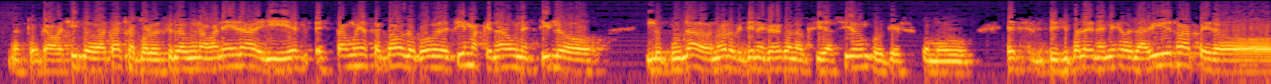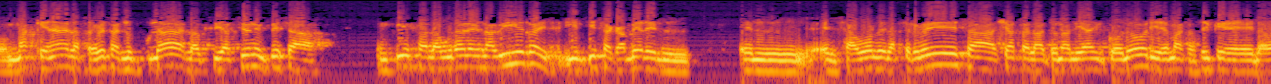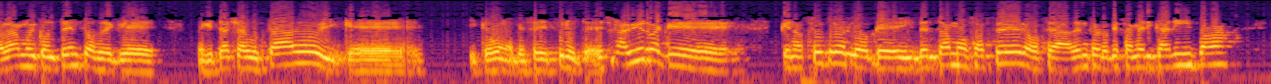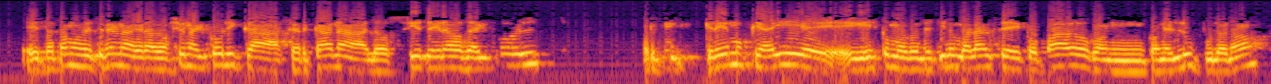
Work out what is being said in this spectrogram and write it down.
nuestro caballito de batalla, por decirlo de alguna manera, y es- está muy acertado lo que vos decís, más que nada un estilo lupulado, ¿no? Lo que tiene que ver con la oxidación, porque es como es el principal enemigo de la birra, pero más que nada las cervezas lupuladas, la oxidación empieza empieza a laburar en la birra y, y empieza a cambiar el, el, el sabor de la cerveza, ya hasta la tonalidad del color y demás. Así que la verdad muy contentos de que, de que te haya gustado y que, y que bueno, que se disfrute. Es una birra que, que nosotros lo que intentamos hacer, o sea, dentro de lo que es American IPA, eh, tratamos de tener una graduación alcohólica cercana a los 7 grados de alcohol, porque creemos que ahí eh, es como donde tiene un balance copado con, con el lúpulo, ¿no?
